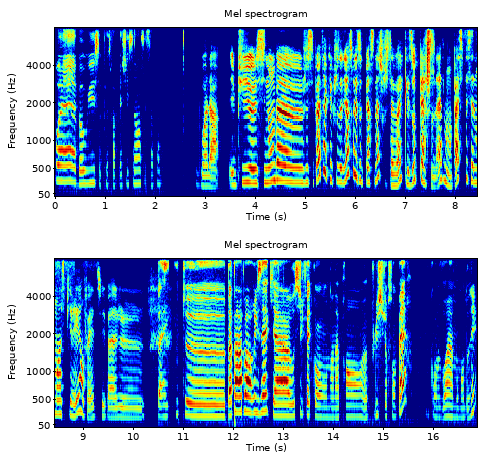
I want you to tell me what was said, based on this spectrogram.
Ouais, bah oui, ça peut être rafraîchissant, c'est sympa. Voilà. Et puis euh, sinon, bah, euh, je sais pas, t'as quelque chose à dire sur les autres personnages? Parce que c'est vrai que les autres personnages m'ont pas spécialement inspiré en fait. Je sais pas, je. Bah écoute, euh, bah, par rapport à Ruzek, il y a aussi le fait qu'on en apprend plus sur son père, qu'on le voit à un moment donné.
